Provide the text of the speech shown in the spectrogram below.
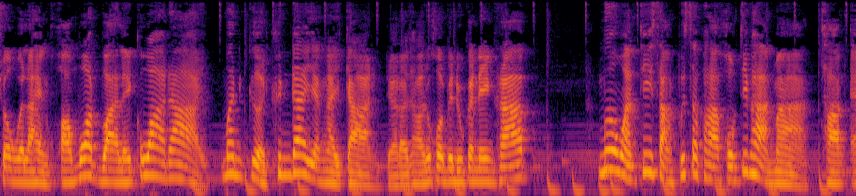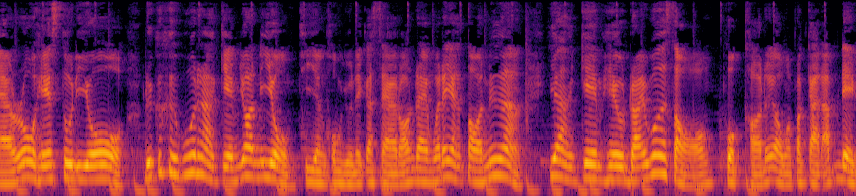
ช่วงเวลาแห่งความวอดวายเลยก็ว่าได้ มันเกิดขึ้นได้ยังไงกัน เดี๋ยวเราจะพาทุกคนไปดูกันเองครับ เมื่อวันที่ 3 พฤษภาคมที่ผ่านมาทาง Arrowhead Studio หรือก็คือผู้พัฒนาเกมยอดนิยม ที่ยังคงอยู่ในกระแสร้อนแรงไว้ได้อย่างต่อเนื่อง อย่างเกม Hell Driver 2 พวกเขาได้ออกมาประกาศอัปเดต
